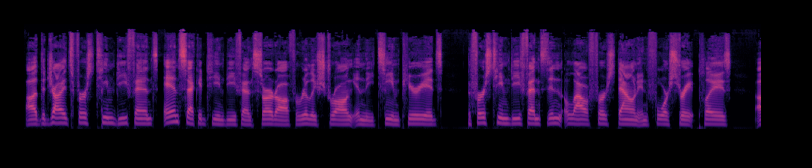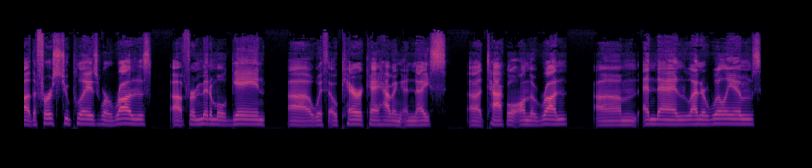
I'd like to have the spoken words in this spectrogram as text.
Uh, the Giants' first team defense and second team defense started off really strong in the team periods. The first team defense didn't allow a first down in four straight plays. Uh, the first two plays were runs uh, for minimal gain, uh, with Okereke having a nice uh, tackle on the run. Um, and then Leonard Williams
